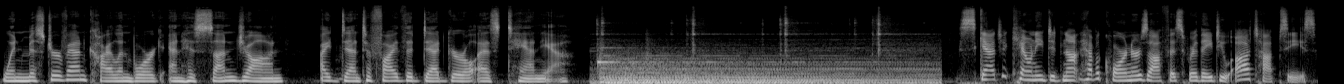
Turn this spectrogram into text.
when Mr. Van Cuylenborg and his son John identified the dead girl as Tanya. Skagit County did not have a coroner's office where they do autopsies,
